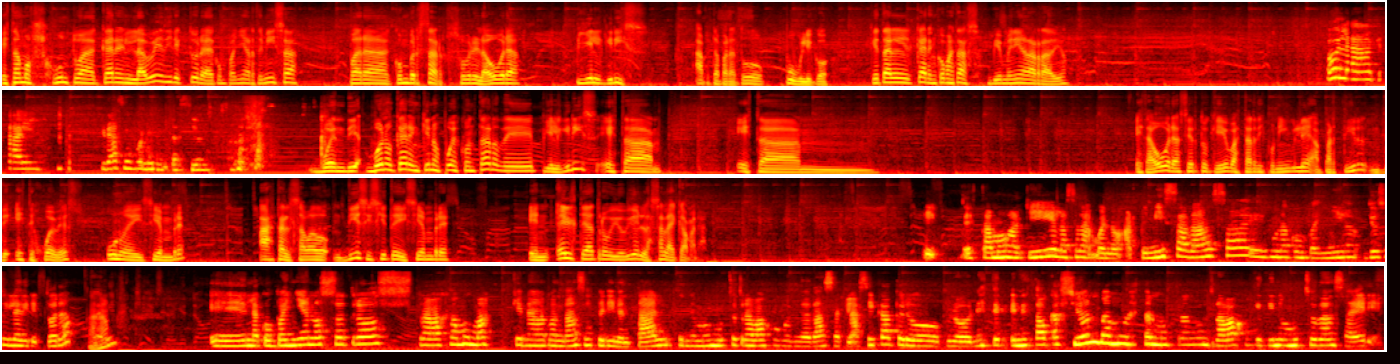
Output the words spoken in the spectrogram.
Estamos junto a Karen Lavé, directora de compañía Artemisa, para conversar sobre la obra Piel Gris, apta para todo público. ¿Qué tal, Karen? ¿Cómo estás? Bienvenida a la radio. Hola, ¿qué tal? Gracias por la invitación. Buen día. Bueno, Karen, ¿qué nos puedes contar de Piel Gris? Esta. Esta. Mm, esta obra, ¿cierto? Que va a estar disponible a partir de este jueves, 1 de diciembre, hasta el sábado 17 de diciembre en el Teatro Bio, Bio en la sala de cámara. Sí, estamos aquí en la sala. Bueno, Artemisa Danza es una compañía. Yo soy la directora. Eh, en la compañía nosotros trabajamos más que nada con danza experimental, tenemos mucho trabajo con la danza clásica, pero, pero en, este, en esta ocasión vamos a estar mostrando un trabajo que tiene mucho danza aérea.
